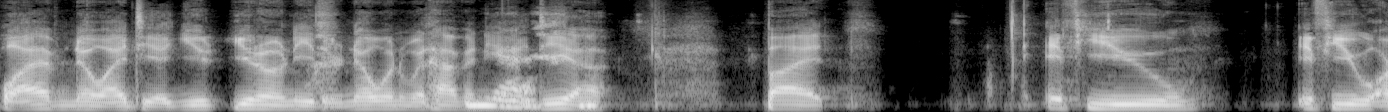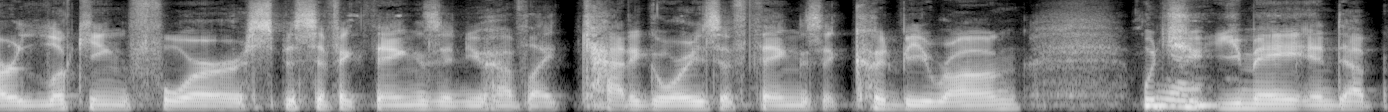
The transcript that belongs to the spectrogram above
well, I have no idea. You you don't either. No one would have any yeah. idea. But if you if you are looking for specific things and you have like categories of things that could be wrong, which yeah. you, you may end up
